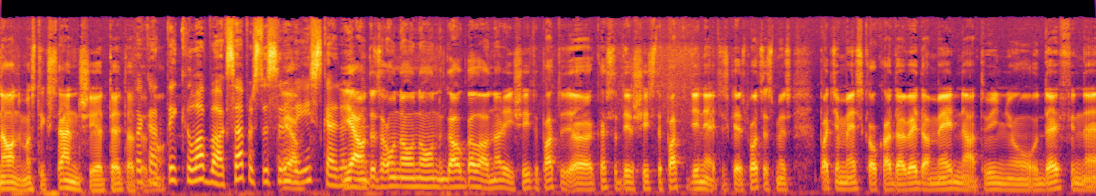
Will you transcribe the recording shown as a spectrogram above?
nav nemaz tik sen šie te. Tā, tā kā nu, tik labāk saprast, tas ir jā, arī izskaidrots. Jā, un, tas, un, un, un gal galā un arī šī pati, kas tad ir šis pati ģenētiskais process, mēs, pat ja mēs kaut kādā veidā mēģinātu viņu definē,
